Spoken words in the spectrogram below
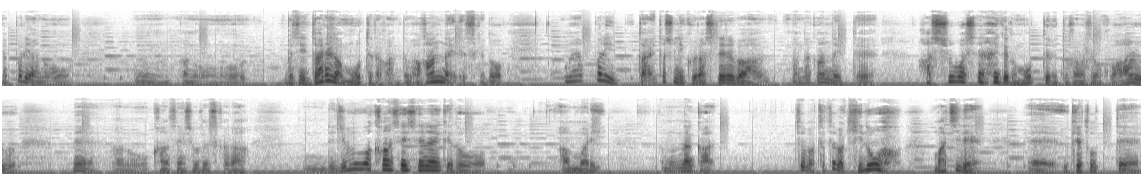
やっぱりあの,、うん、あの別に誰が持ってたかって分かんないですけどやっぱり大都市に暮らしてればなんだかんだ言って発症はしてないけど持ってるって可能性がこうある、ね、あの感染症ですから。で自分は感染してないけどあんまり。なんか例えば例えば昨日街で、えー、受け取って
